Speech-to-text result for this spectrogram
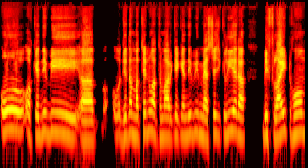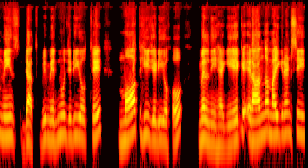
ਉਹ ਉਹ ਕਹਿੰਦੀ ਵੀ ਅ, ਉਹ ਜਿਹਦਾ ਮੱਥੇ ਨੂੰ ਹੱਥ ਮਾਰ ਕੇ ਕਹਿੰਦੀ ਵੀ ਮੈਸੇਜ ਕਲੀਅਰ ਆ ਵੀ ਫਲਾਈਟ ਹੋਮ ਮੀਨਸ ਡੈਥ ਵੀ ਮੈਨੂੰ ਜਿਹੜੀ ਉੱਥੇ ਮੌਤ ਹੀ ਜਿਹੜੀ ਉਹ ਮਿਲਣੀ ਹੈਗੀ। ਇੱਕ ਈਰਾਨ ਦਾ ਮਾਈਗ੍ਰੈਂਟ ਸੀ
